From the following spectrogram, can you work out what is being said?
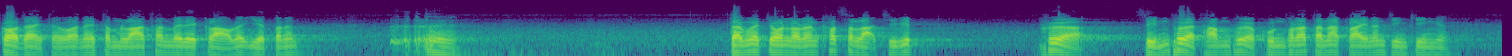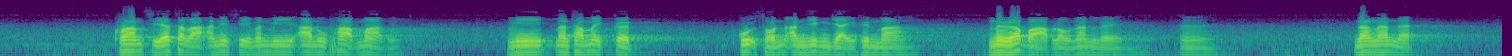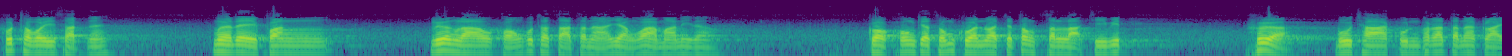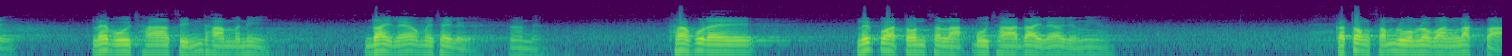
ก็ได้แต่ว่าในตำราท่านไม่ได้กล่าวละเอียดปะนั้น แต่เมื่อโจรเหล่านั้นเขาสละชีวิต เพื่อศีลเพื่อธรรมเพื่อคุณพระรัตนกรัยนั้นจริงๆความเสียสละอันนี้สิมันมีอนุภาพมาก มีมันทำให้เกิดกุศลอันยิ่งใหญ่ขึ้นมา เหนือบาปเหล่านั้นเลยดังนั้นแหละพุทธบริษัทนะ เมื่อได้ฟัง เรื่องราวของพุทธศาสนาอย่างว่ามานี่แล้ว ก็คงจะสมควรว่าจะต้องสละชีวิต เพื่อบูชาคุณพระรัตนกรัยและบูชาศีลธรรมอันนี้ ได้แล้วไม่ใช่เลยนั่นนะถ้าผู้ใดนึกว่าตนสละบูชาได้แล้วอย่างนี้ ก็ต้องสำรวมระวังรักษา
